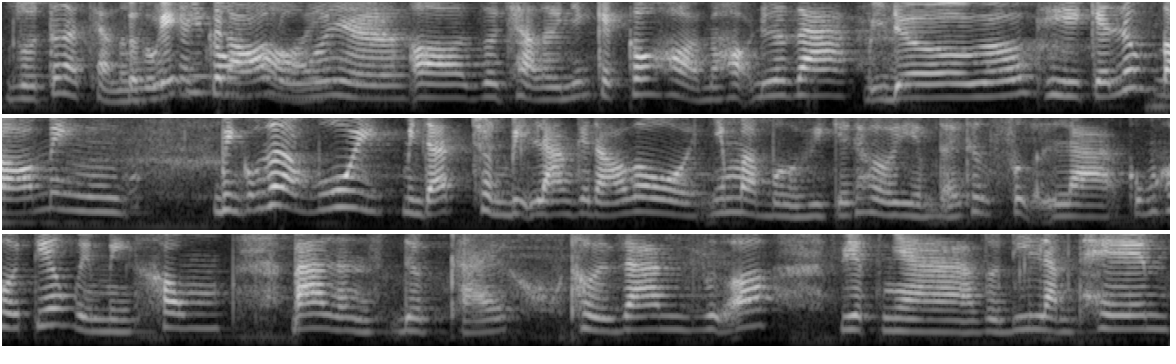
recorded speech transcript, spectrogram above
Rồi tức là trả lời những cái câu hỏi. luôn nha. Uh, rồi trả lời những cái câu hỏi mà họ đưa ra. Bị đơ đó thì cái lúc đó mình mình cũng rất là vui mình đã chuẩn bị làm cái đó rồi. Nhưng mà bởi vì cái thời điểm đấy thực sự là cũng hơi tiếc vì mình không balance được cái thời gian giữa việc nhà rồi đi làm thêm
